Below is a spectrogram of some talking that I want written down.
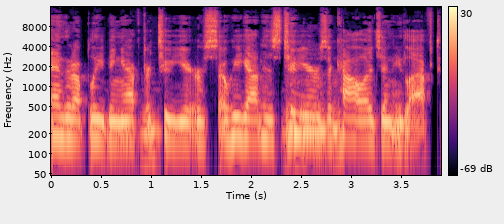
ended up leaving after Mhm. two years. So he got his 2 years of Mhm. college and he left.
